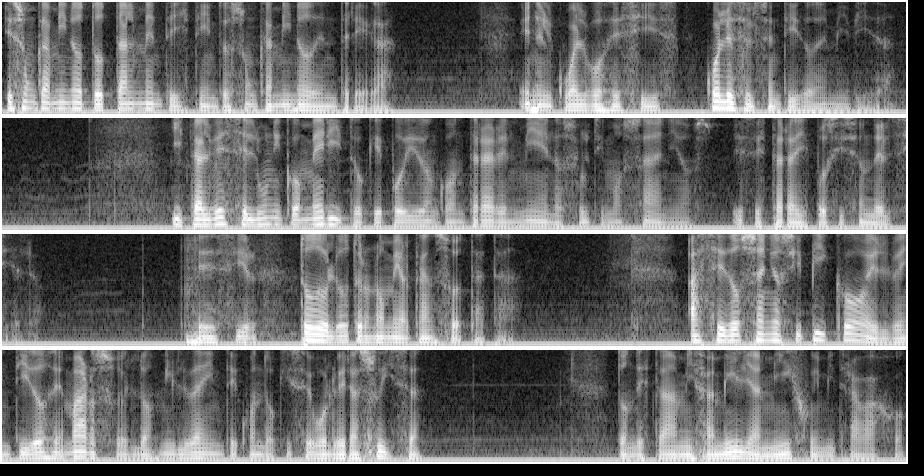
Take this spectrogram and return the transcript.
Es un camino totalmente distinto, es un camino de entrega, en el cual vos decís, ¿cuál es el sentido de mi vida? Y tal vez el único mérito que he podido encontrar en mí en los últimos años es estar a disposición del cielo. Es decir, todo lo otro no me alcanzó, tata. Hace dos años y pico, el 22 de marzo del 2020, cuando quise volver a Suiza, donde estaba mi familia, mi hijo y mi trabajo.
